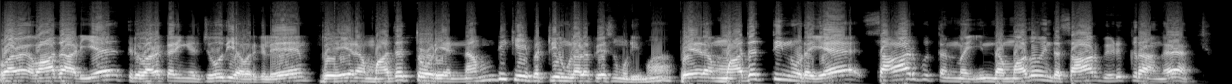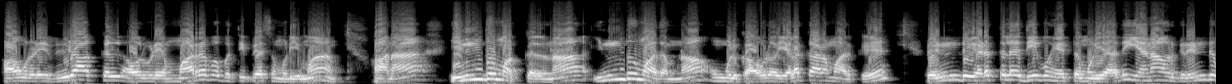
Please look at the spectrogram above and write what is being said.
வாதாடிய திரு வழக்கறிஞர் ஜோதி அவர்களே வேற மதத்தோடைய நம்பிக்கையை பற்றி உங்களால பேச முடியுமா? வேற மதத்தினுடைய சார்பு தன்மை இந்த மதம் இந்த சார்பு எடுக்கிறாங்க. அவங்களுடைய விழாக்கள் அவர்களுடைய மரபை பத்தி பேச முடியுமா? ஆனா இந்து மக்கள்னா இந்து மதம்னா உங்களுக்கு அவ்வளவு இலக்காரமா இருக்கு. ரெண்டு இடத்துல தீபம் ஏத்த முடியாது. ஏன்னா அவருக்கு ரெண்டு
